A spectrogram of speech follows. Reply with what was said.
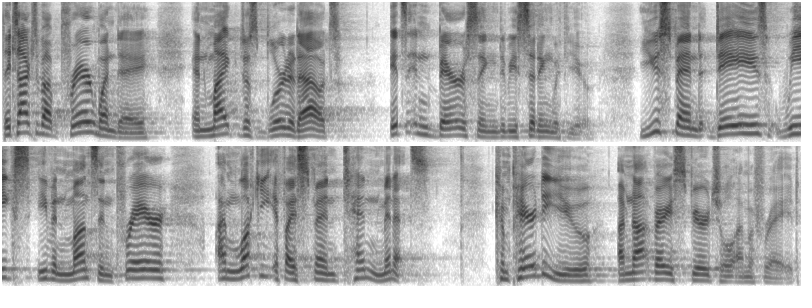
They talked about prayer one day, and Mike just blurted out, It's embarrassing to be sitting with you. You spend days, weeks, even months in prayer. I'm lucky if I spend 10 minutes. Compared to you, I'm not very spiritual, I'm afraid.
